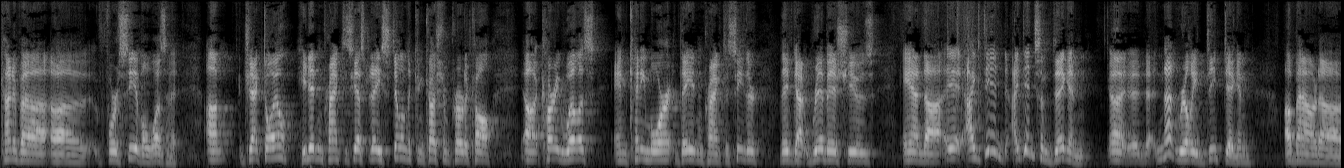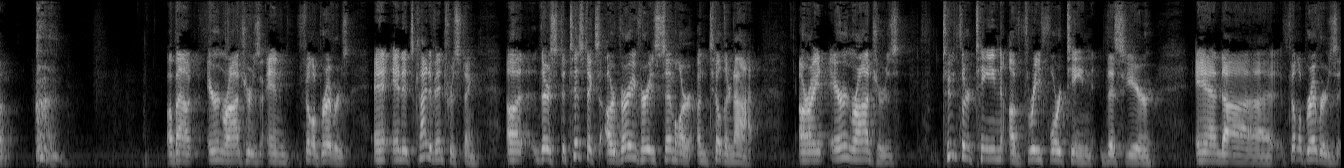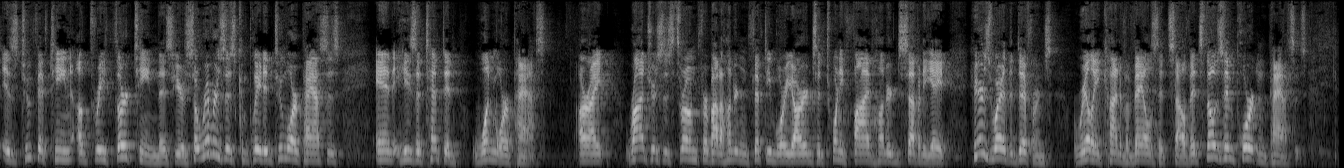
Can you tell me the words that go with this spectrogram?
Kind of uh, uh, foreseeable, wasn't it? Um, Jack Doyle, he didn't practice yesterday. He's still in the concussion protocol. Uh, Khari Willis and Kenny Moore, they didn't practice either. They've got rib issues. And uh, I did I did some digging, uh, not really deep digging, about uh, about Aaron Rodgers and Philip Rivers, and, and it's kind of interesting. Uh, their statistics are very, very similar until they're not. All right, Aaron Rodgers, 213 of 314 this year, and uh, Philip Rivers is 215 of 313 this year. So Rivers has completed two more passes, and he's attempted one more pass. All right. Rodgers has thrown for about 150 more yards at 2,578. Here's where the difference really kind of avails itself it's those important passes.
